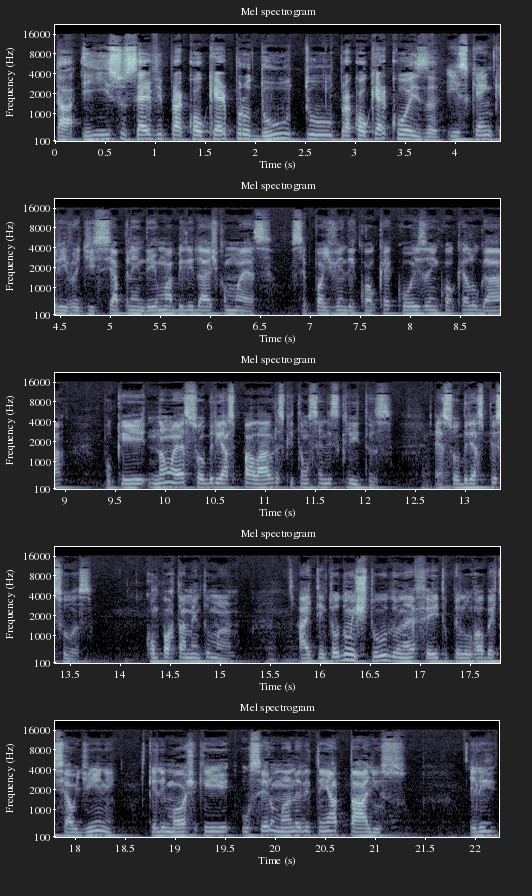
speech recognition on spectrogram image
Tá, e isso serve pra qualquer produto, pra qualquer coisa. Isso que é incrível de se aprender uma habilidade como essa. Você pode vender qualquer coisa em qualquer lugar, porque não é sobre as palavras que estão sendo escritas, é sobre as pessoas, comportamento humano. Aí tem todo um estudo, né, feito pelo Robert Cialdini, que ele mostra que o ser humano ele tem atalhos. Ele,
